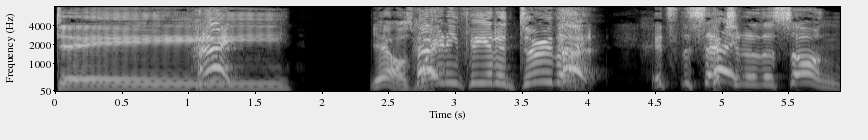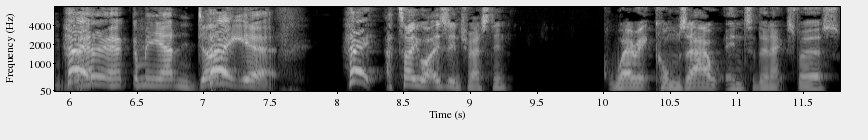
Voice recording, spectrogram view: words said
D. Hey! Yeah, I was Hey! waiting for you to do that. It's the section Hey! of the song. Hey! How, come he hadn't done Hey! it yet? Hey, I tell you what is interesting, where it comes out into the next verse,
